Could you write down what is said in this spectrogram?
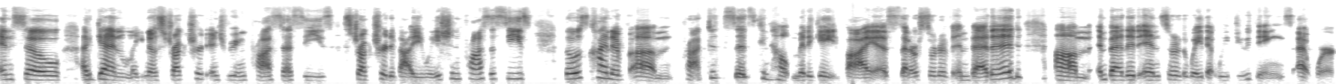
And so again like you know structured interviewing processes structured evaluation processes those kind of um, practices can help mitigate bias that are sort of embedded um, embedded in sort of the way that we do things at work.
